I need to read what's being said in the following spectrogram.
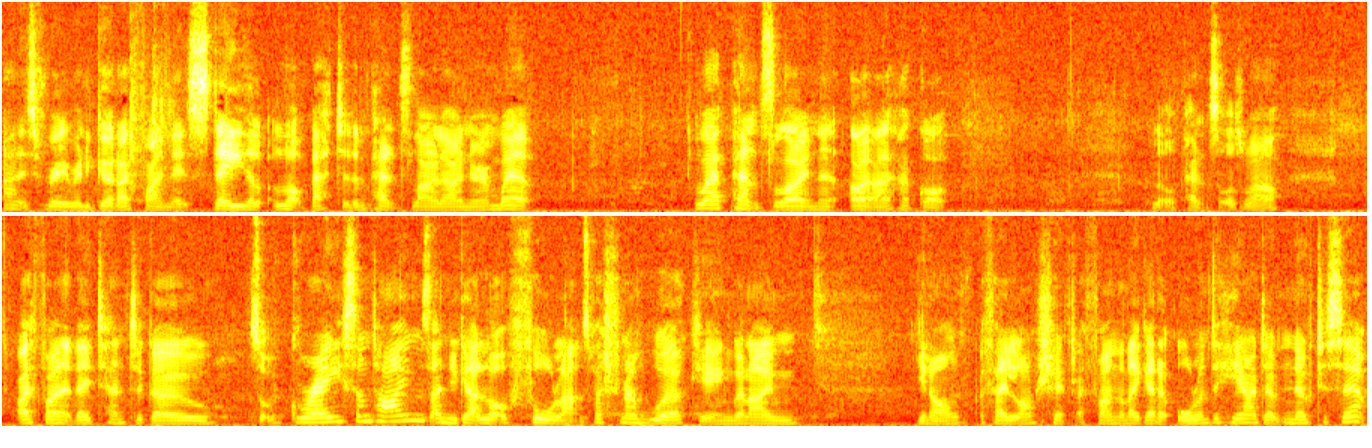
and it's really, really good. I find that it stays a lot better than pencil eyeliner, and where where pencil liner, I, I've got little pencil as well. I find that they tend to go sort of grey sometimes, and you get a lot of fallout, especially when I'm working, when I'm, you know, a fairly long shift. I find that I get it all under here, I don't notice it.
